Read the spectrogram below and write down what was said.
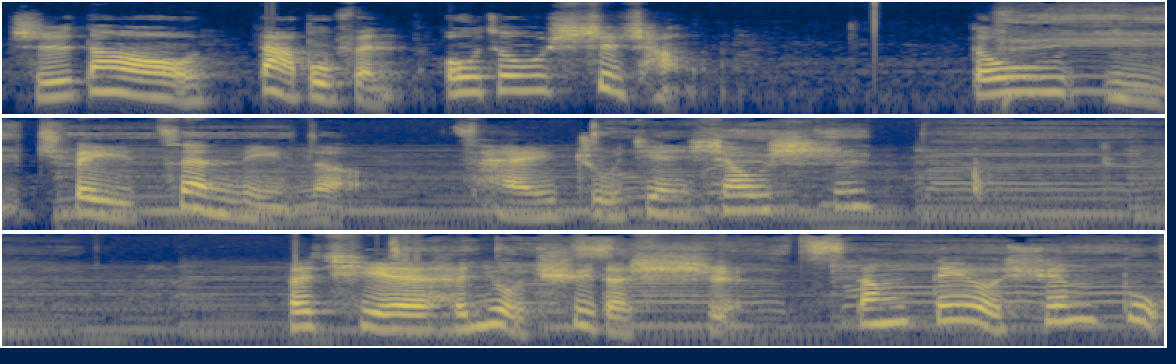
直到大部分欧洲市场都已被占领了，才逐渐消失。而且很有趣的是，当戴尔宣布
